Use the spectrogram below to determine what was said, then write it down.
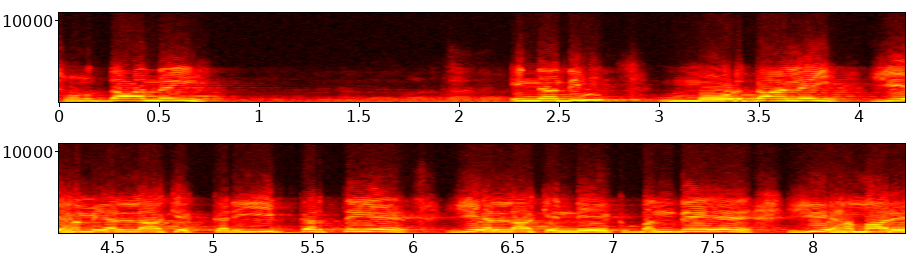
سندا نہیں۔ انہ دی موردہ نہیں، یہ ہمیں اللہ کے قریب کرتے ہیں، یہ اللہ کے نیک بندے ہیں، یہ ہمارے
